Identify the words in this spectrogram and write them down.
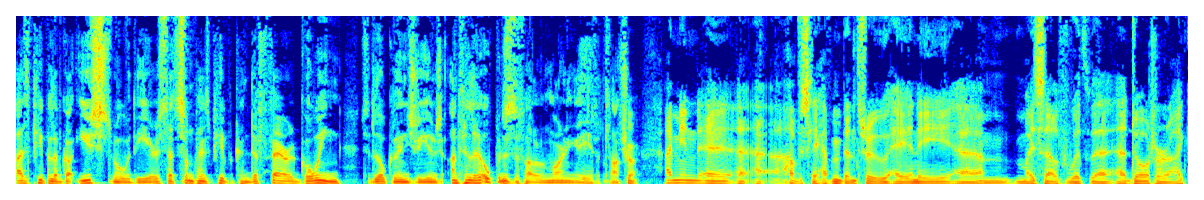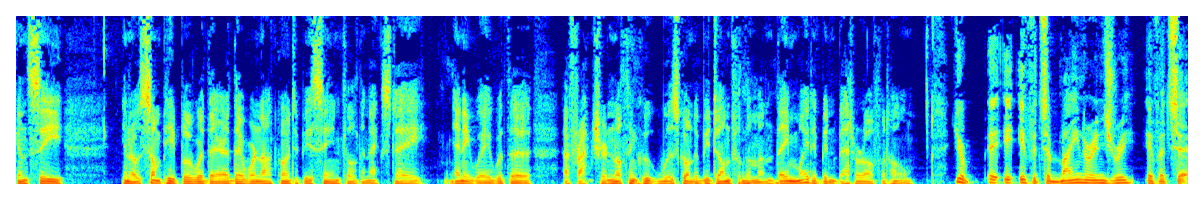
as people have got used to them over the years, that sometimes people can defer going to the local injury unit until it opens the following morning at 8 o'clock. Sure. I mean, uh, uh obviously, having been through A&E um, myself with a daughter, I can see you know, some people were there, they were not going to be seen till the next day anyway with a, a, fracture. Nothing was going to be done for them, and they might have been better off at home. You're, if it's a minor injury, if it's a,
